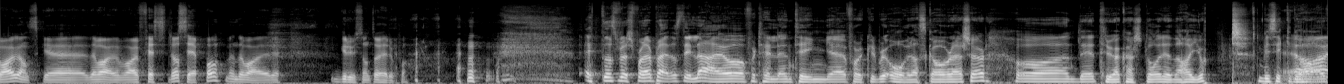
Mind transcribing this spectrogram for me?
var ganske Det var, var festlig å se på, men det var grusomt å høre på. Et av spørsmålene jeg pleier å stille, er jo å fortelle en ting eh, folk vil bli overraska over deg sjøl. Og det tror jeg kanskje du allerede har gjort. Hvis ikke du har,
